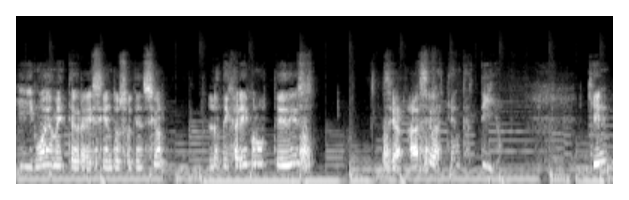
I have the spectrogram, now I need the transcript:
y nuevamente agradeciendo su atención, los dejaré con ustedes a Sebastián Castillo, quien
